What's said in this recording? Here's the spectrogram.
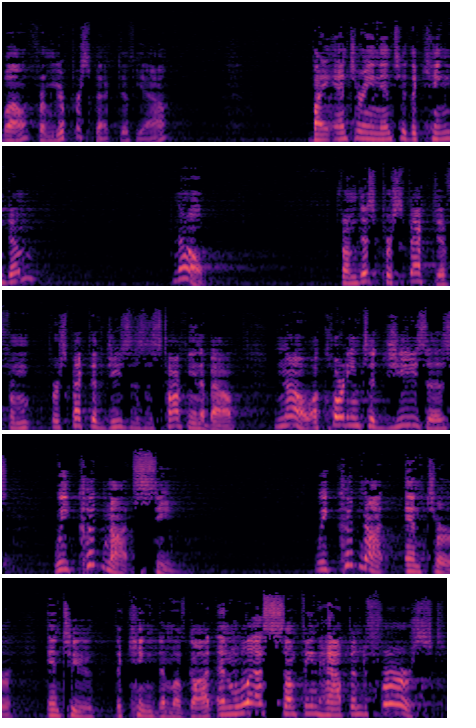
Well, from your perspective, yeah. By entering into the kingdom? No. From this perspective, from perspective Jesus is talking about, no. According to Jesus, we could not see. We could not enter into the kingdom of God unless something happened first.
